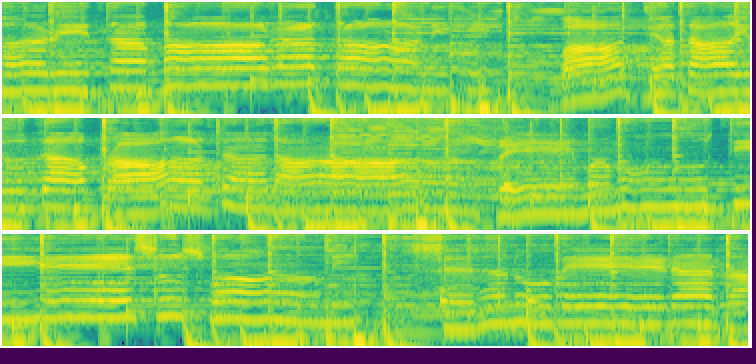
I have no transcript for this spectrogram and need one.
హరిత భారతానికి బాధ్యతాయుత ప్రార్థనా. ప్రేమమూర్తి స్వామి శరణు వేడరా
